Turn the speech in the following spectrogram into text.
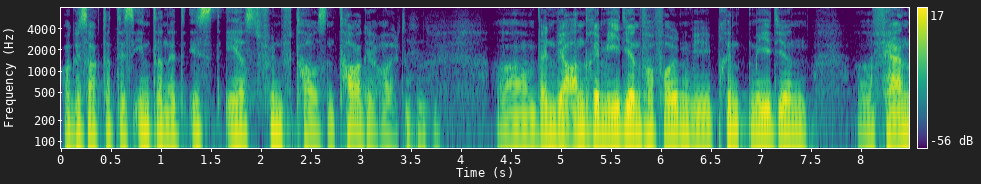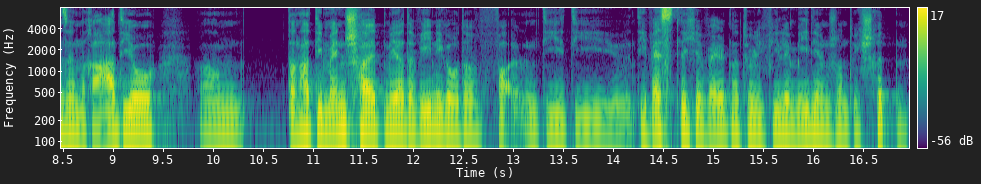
wo er gesagt hat, das Internet ist erst 5000 Tage alt. Mhm. Wenn wir andere Medien verfolgen, wie Printmedien, äh, Fernsehen, Radio, ähm, dann hat die Menschheit mehr oder weniger oder die, die, die westliche Welt natürlich viele Medien schon durchschritten.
